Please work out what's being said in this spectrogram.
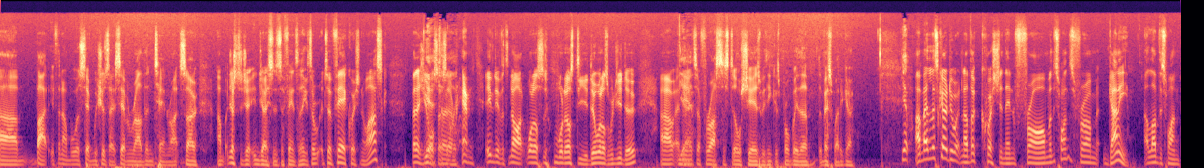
Um, but if the number was seven, we should say seven rather than ten, right? So um, just to, in Jason's defence, I think it's a, it's a fair question to ask. But as you Yeah, also totally. said, Ram, even if it's not, what else? What else do you do? What else would you do? Uh, and the answer for us is still shares. We think is probably the, the best way to go. Yep. Mate, let's go to another question then from this one's from Gunny. I love this one.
